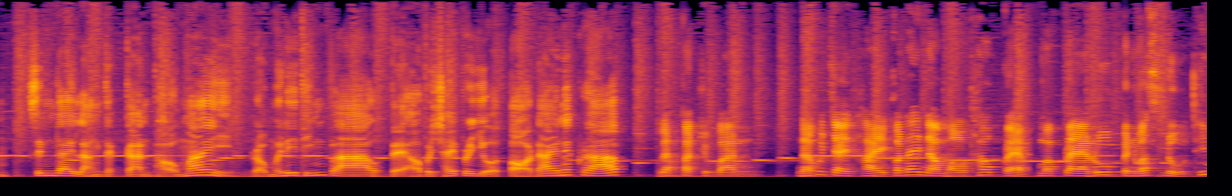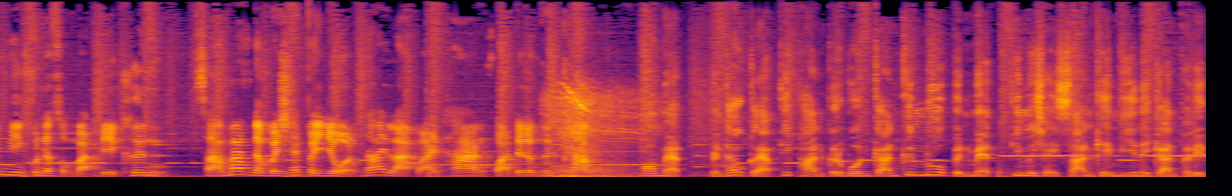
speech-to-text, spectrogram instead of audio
ำ ซึ่งได้หลังจากการเผาไหม้เราไม่ได้ทิ้งเปล่า แต่เอาไปใช้ประโยชน์ต่อได้นะครับ และปัจจุบัน นักวิจัยไทยก็ได้นำเอาเท่าแกลบมาแปรรูปเป็นวัสดุที่มีคุณสมบัติดีขึ้น สามารถนำไปใช้ประโยชน์ได้หลากหลายทางกว่าเดิมด้วยครับ พอแมทเป็นเท่าแกลบที่ผ่านกระบวนการขึ้นรูปเป็นเม็ด ที่ไม่ใช้สารเคมีในการผลิต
